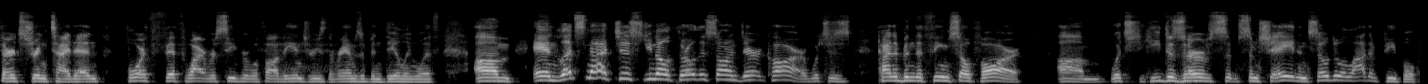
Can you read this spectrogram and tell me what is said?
third string tight end, fourth, fifth wide receiver with all the injuries the Rams have been dealing with. Um, and let's not just, you know, throw this on Derek Carr, which has kind of been the theme so far. Um, which he deserves some, some shade, and so do a lot of people.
